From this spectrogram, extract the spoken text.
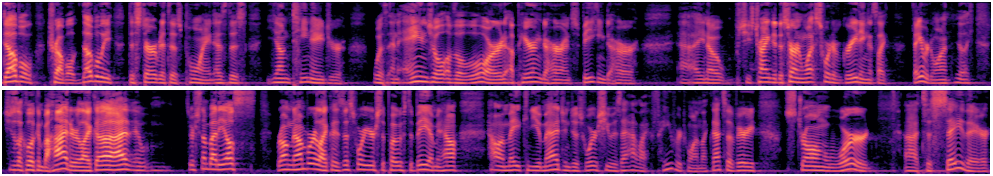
double troubled, doubly disturbed at this point as this young teenager with an angel of the Lord appearing to her and speaking to her uh, you know, she's trying to discern what sort of greeting. It's like favored one. You're like she's like looking behind her, like, uh, I, is there somebody else? Wrong number? Like, is this where you're supposed to be? I mean, how how can you imagine just where she was at? Like favored one. Like that's a very strong word uh, to say there.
